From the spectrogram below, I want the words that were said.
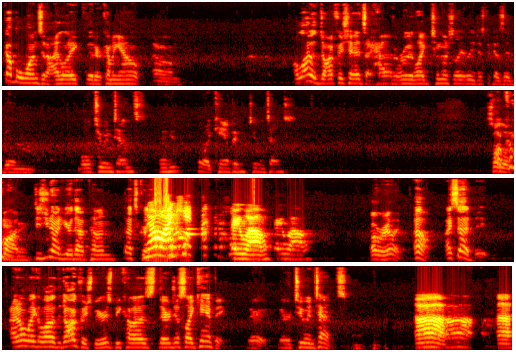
a couple ones that I like that are coming out. Um, a lot of Dogfish heads I haven't really liked too much lately, just because they've been a little too intense. Mm-hmm. Like camping, too intense. Solo oh come camping. on! Did you not hear that pun? That's great. No, I can't very well. Very well. Oh, really? Oh, I said I don't like a lot of the dogfish beers because they're just like camping. They're they're too intense. Ah, ah,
